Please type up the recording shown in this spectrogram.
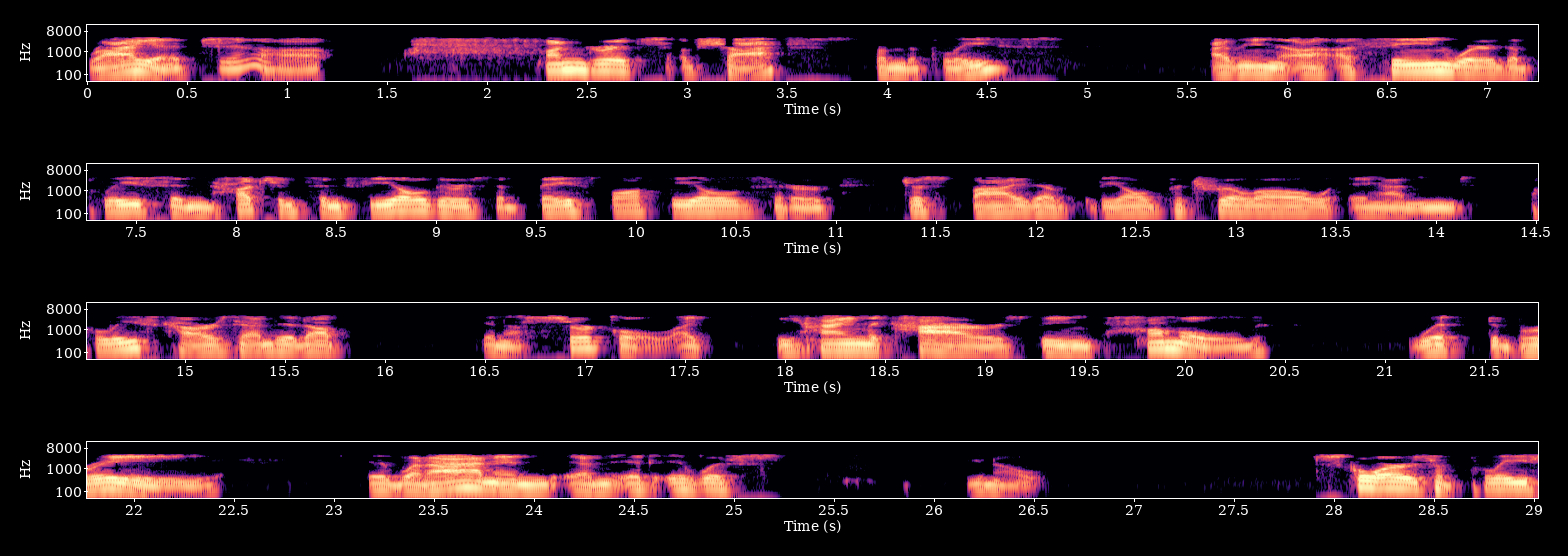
riot. Yeah. Uh, hundreds of shots from the police. I mean, uh, a scene where the police in Hutchinson Field, there's the baseball fields that are just by the, the old Petrillo and police cars ended up in a circle, like behind the cars being pummeled with debris. It went on and, and it, it was, you know, scores of police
